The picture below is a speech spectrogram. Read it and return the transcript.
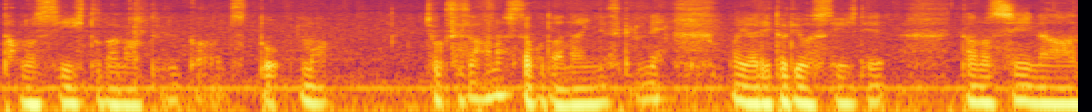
楽しい人だなというかちょっとまあ直接話したことはないんですけどね、まあ、やり取りをしていて楽しいなっ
